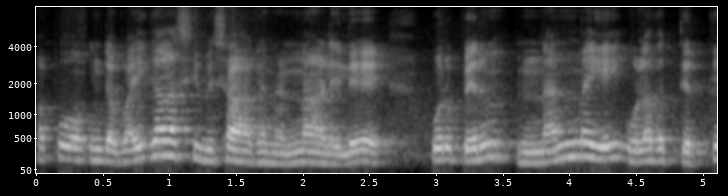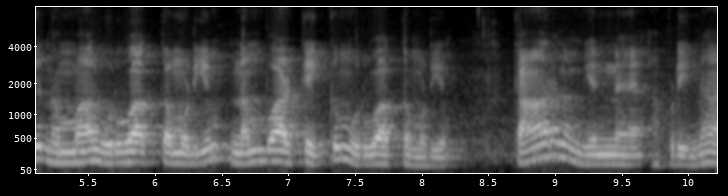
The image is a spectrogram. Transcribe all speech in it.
அப்போது இந்த வைகாசி விசாக நன்னாளிலே ஒரு பெரும் நன்மையை உலகத்திற்கு நம்மால் உருவாக்க முடியும் நம் வாழ்க்கைக்கும் உருவாக்க முடியும். காரணம் என்ன அப்படின்னா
